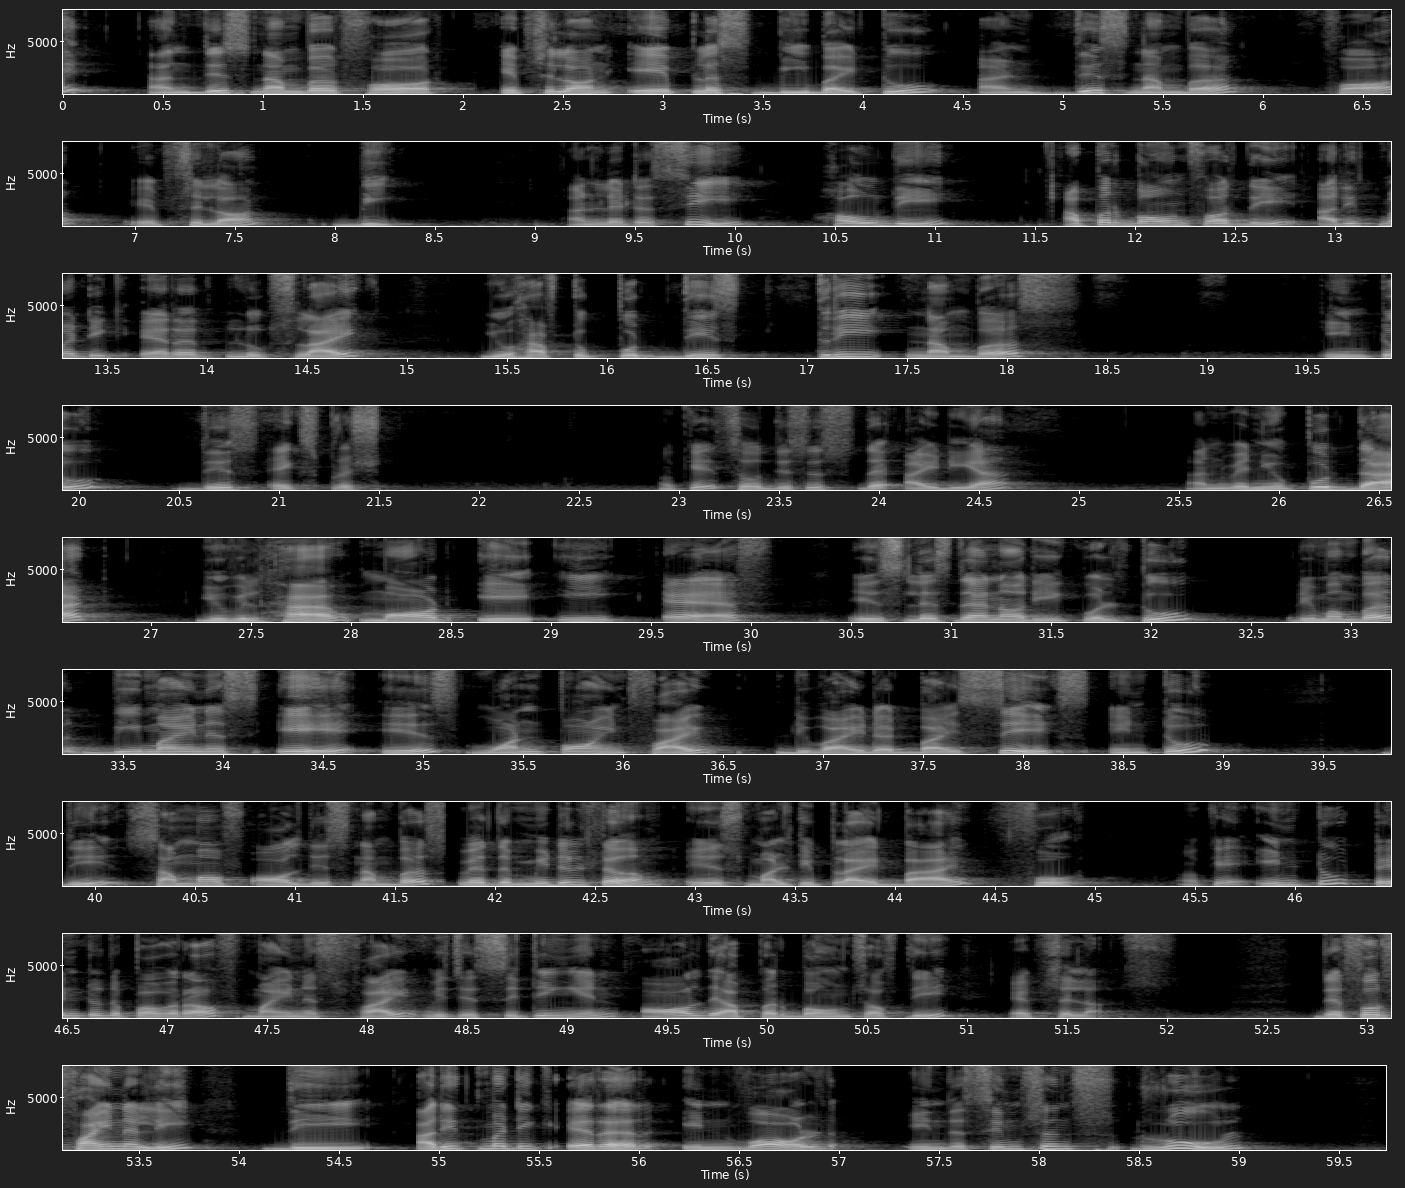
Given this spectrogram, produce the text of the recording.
and this number for epsilon a plus b by 2 and this number for epsilon b. And let us see how the upper bound for the arithmetic error looks like. You have to put these three numbers into this expression. Okay. So, this is the idea and when you put that you will have mod A E f is less than or equal to remember b minus a is 1.5 divided by 6 into the sum of all these numbers where the middle term is multiplied by 4 okay, into 10 to the power of minus 5 which is sitting in all the upper bounds of the epsilons. Therefore, finally, the arithmetic error involved in the Simpson's rule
